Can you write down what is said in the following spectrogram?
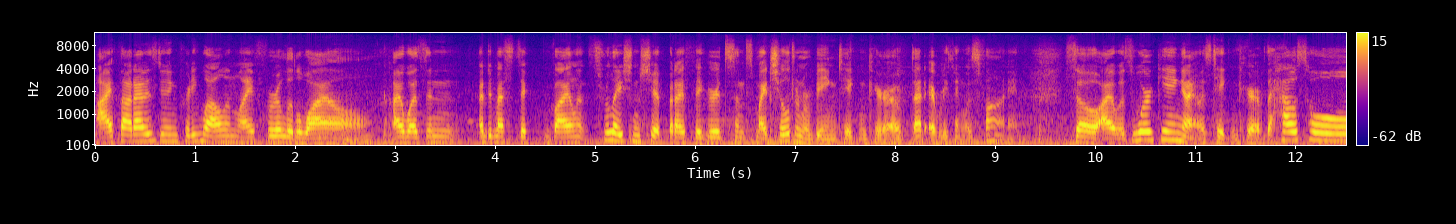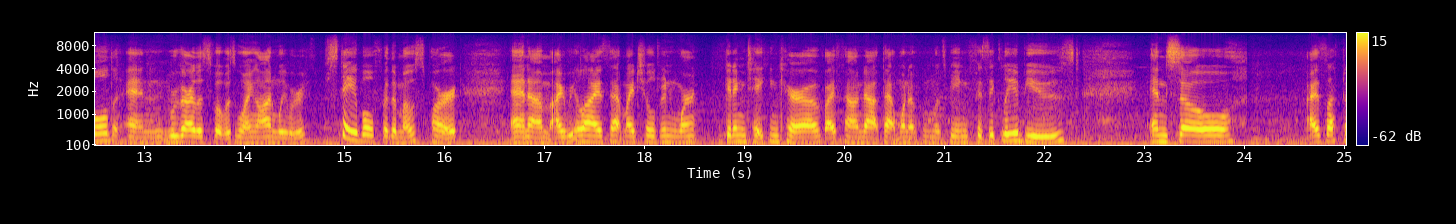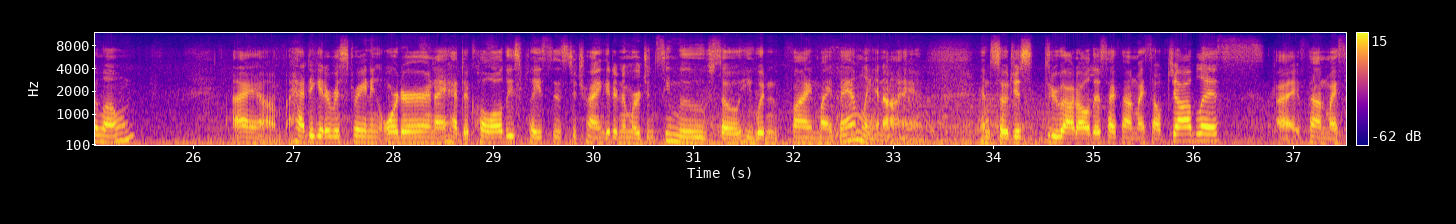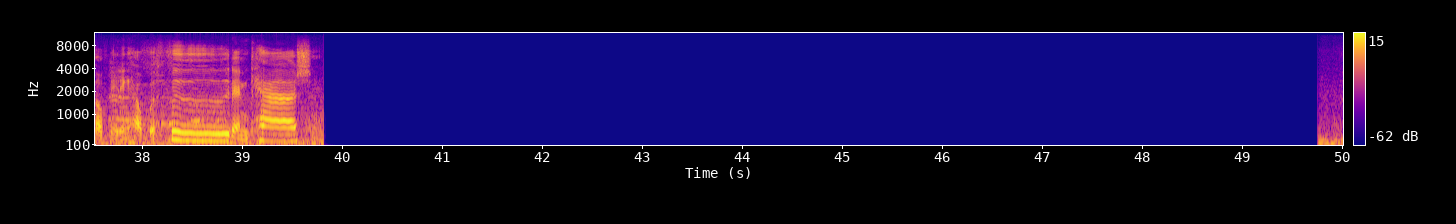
I thought I was doing pretty well in life for a little while. I was in a domestic violence relationship, but I figured since my children were being taken care of, that everything was fine. So I was working and I was taking care of the household, and regardless of what was going on, we were stable for the most part. And um, I realized that my children weren't getting taken care of. I found out that one of them was being physically abused. And so I was left alone I um, had to get a restraining order and I had to call all these places to try and get an emergency move so he wouldn't find my family and I. And so just throughout all this, I found myself jobless. I found myself needing help with food and cash.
